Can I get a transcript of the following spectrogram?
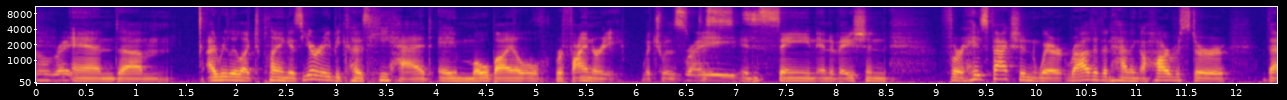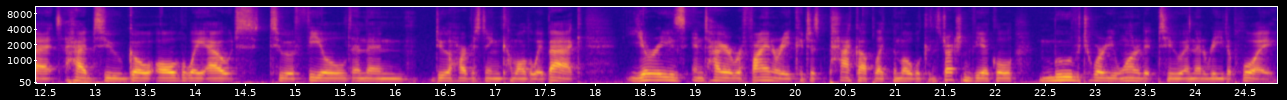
Oh right. and um, I really liked playing as Yuri because he had a mobile refinery which was this insane innovation for his faction where rather than having a harvester that had to go all the way out to a field and then do the harvesting come all the way back Yuri's entire refinery could just pack up like the mobile construction vehicle, move to where you wanted it to, and then redeploy.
